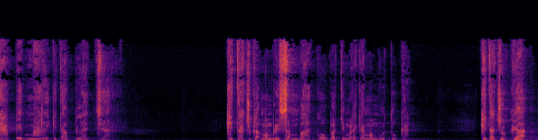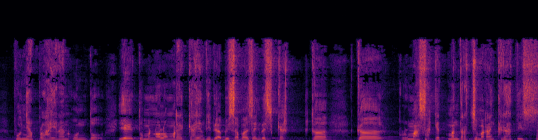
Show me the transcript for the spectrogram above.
Tapi mari kita belajar. Kita juga memberi sembako bagi mereka yang membutuhkan. Kita juga punya pelayanan untuk yaitu menolong mereka yang tidak bisa bahasa Inggris ke, ke, ke rumah sakit menerjemahkan gratis.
